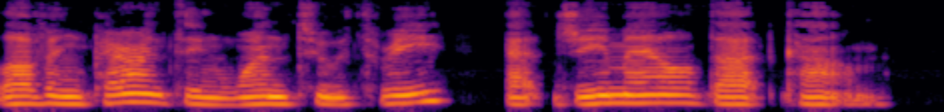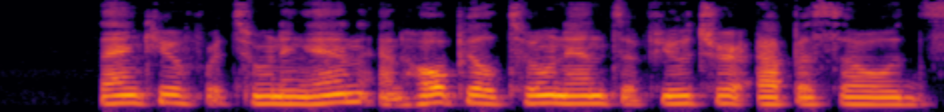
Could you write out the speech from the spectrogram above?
lovingparenting123 at gmail.com. Thank you for tuning in and hope you'll tune in to future episodes.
